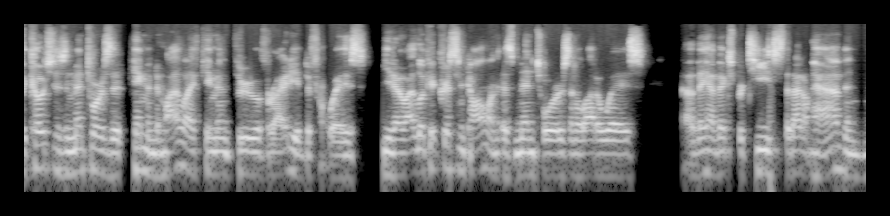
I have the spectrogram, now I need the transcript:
the coaches and mentors that came into my life came in through a variety of different ways. You know, I look at Chris and Colin as mentors in a lot of ways. Uh, they have expertise that I don't have, and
